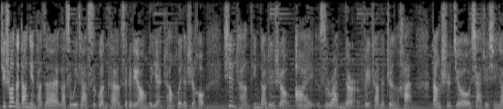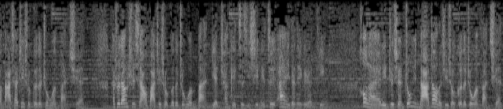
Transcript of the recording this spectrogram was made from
据说呢，当年他在拉斯维加斯观看 c e l i n 的演唱会的时候，现场听到这首《I Surrender》，非常的震撼。当时就下决心要拿下这首歌的中文版权。他说，当时想要把这首歌的中文版演唱给自己心里最爱的那个人听。后来，林志炫终于拿到了这首歌的中文版权，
